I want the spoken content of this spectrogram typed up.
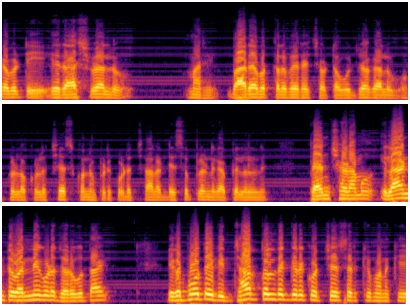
కాబట్టి ఈ రాశి వాళ్ళు మరి భార్యాభర్తలు వేరే చోట ఉద్యోగాలు ఒకళ్ళొకళ్ళు చేసుకున్నప్పుడు కూడా చాలా డిసిప్లిన్డ్గా పిల్లల్ని పెంచడము ఇలాంటివన్నీ కూడా జరుగుతాయి. ఇకపోతే విద్యార్థుల దగ్గరికి వచ్చేసరికి మనకి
